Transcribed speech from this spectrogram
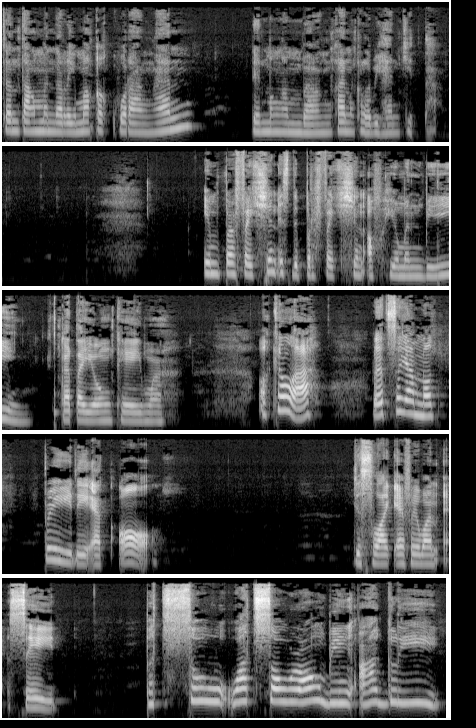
tentang menerima kekurangan dan mengembangkan kelebihan kita. Imperfection is the perfection of human being, kata Yongkei mah. Oke okay lah, let's say I'm not pretty at all. Just like everyone said. But so, what's so wrong being ugly?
